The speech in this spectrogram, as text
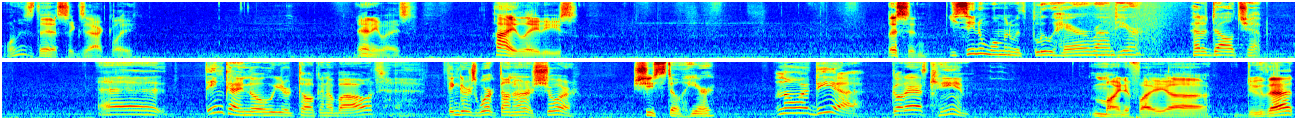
What is this exactly? Anyways. Hi, ladies. Listen, You seen a woman with blue hair around here? Had a doll chip. Uh, think I know who you're talking about. Uh, Fingers worked on her, sure. She's still here. No idea. Gotta ask him. Mind if I, uh, do that?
